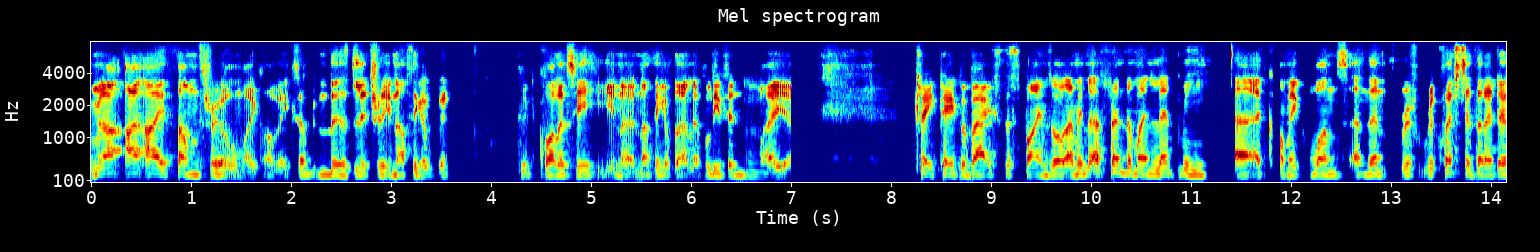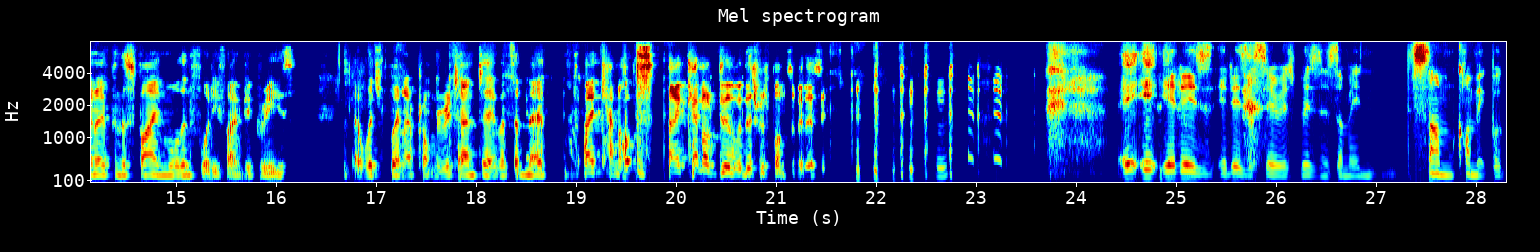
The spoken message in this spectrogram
I mean, I, I, I thumb through all my comics. I mean, there's literally nothing of good good quality. You know, nothing of that level. Even Mm. my uh, trade paperbacks, the spines. All. I mean, a friend of mine lent me uh, a comic once, and then re- requested that I don't open the spine more than forty-five degrees. At which point, I promptly returned to him and said, "No, I cannot. I cannot deal with this responsibility." it, it, it is it is a serious business. I mean, some comic book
